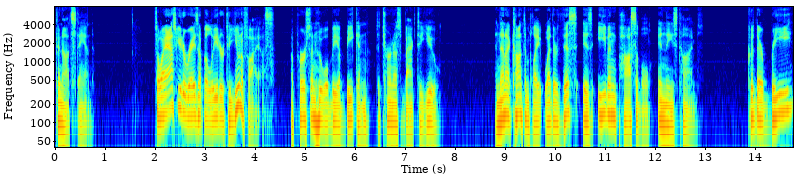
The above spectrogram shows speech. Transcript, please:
cannot stand. So I ask you to raise up a leader to unify us, a person who will be a beacon to turn us back to you. And then I contemplate whether this is even possible in these times. Could there be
